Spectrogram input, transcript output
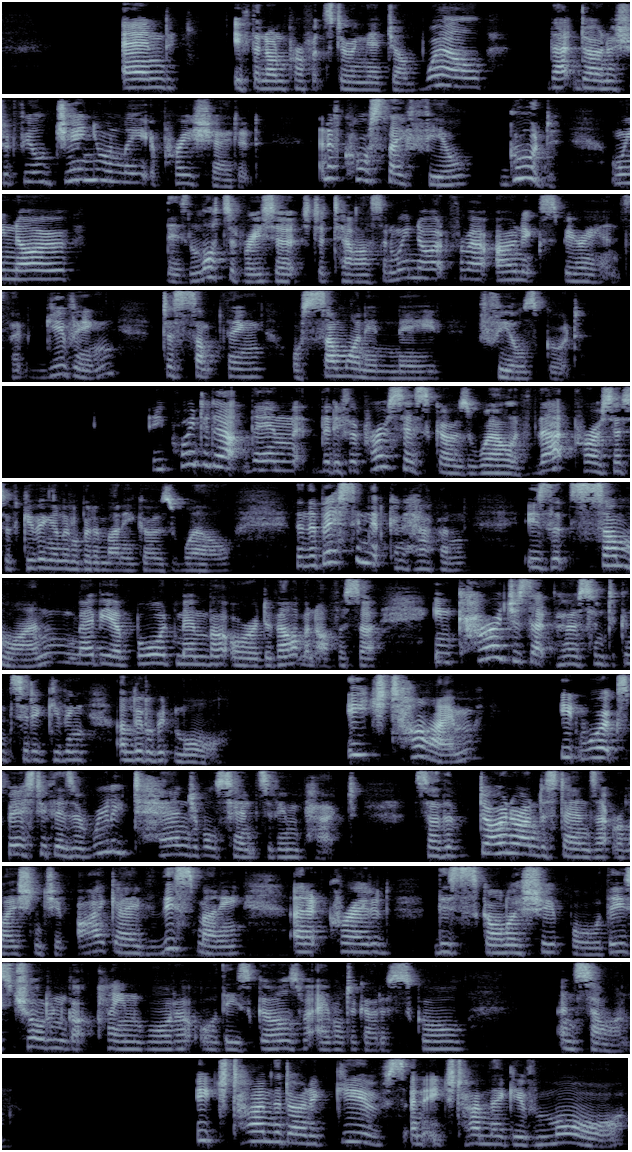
and if the non-profit's doing their job well, that donor should feel genuinely appreciated. And of course, they feel good. We know there's lots of research to tell us, and we know it from our own experience, that giving to something or someone in need feels good. He pointed out then that if the process goes well, if that process of giving a little bit of money goes well, then the best thing that can happen is that someone, maybe a board member or a development officer, encourages that person to consider giving a little bit more. Each time, it works best if there's a really tangible sense of impact. So the donor understands that relationship. I gave this money and it created this scholarship, or these children got clean water, or these girls were able to go to school, and so on. Each time the donor gives and each time they give more,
